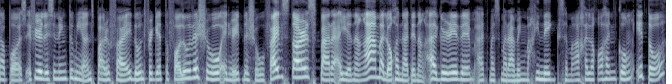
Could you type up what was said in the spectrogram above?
tapos, if you're listening to me on Spotify, don't forget to follow the show and rate the show 5 stars para ayun na nga, maloko natin ang algorithm at mas maraming makinig sa mga kalokohan kong ito.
